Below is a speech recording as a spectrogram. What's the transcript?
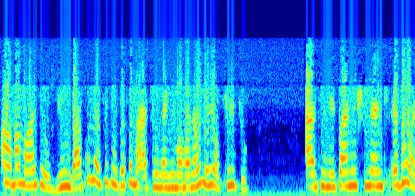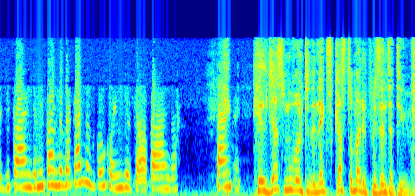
ah, mama wache ujinga. Hakuna siku utasema ati unanyima mwanaume hiyo kitu. Ati ni punishment. Ebu wajipange. Mipango za kando ziko huko nje zitawapanga. Asante. He'll just move on to the next customer representative.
